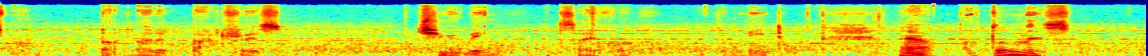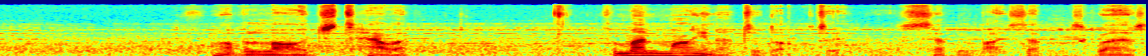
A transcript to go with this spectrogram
a buttload of batteries, and tubing, and so forth, with meat. Now, I've done this rather large tower for my miner to dock to. 7 by 7 squares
